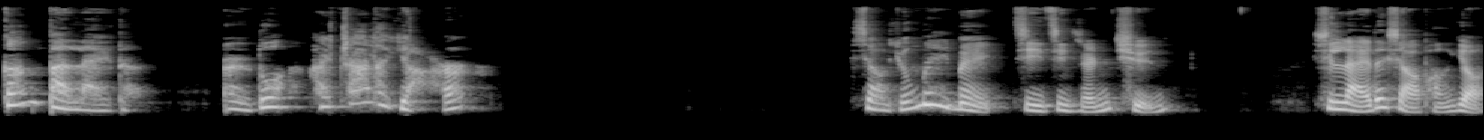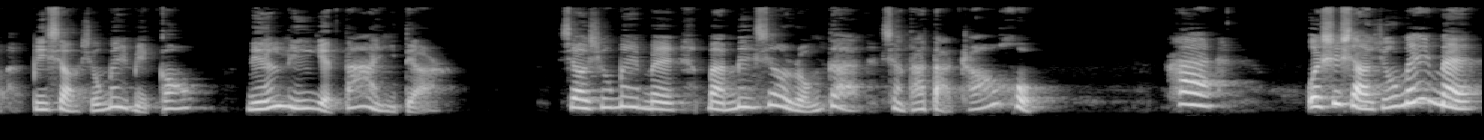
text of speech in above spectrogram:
刚搬来的，耳朵还扎了眼儿。”小熊妹妹挤进人群，新来的小朋友比小熊妹妹高，年龄也大一点儿。小熊妹妹满面笑容的向她打招呼：“嗨，我是小熊妹妹。”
